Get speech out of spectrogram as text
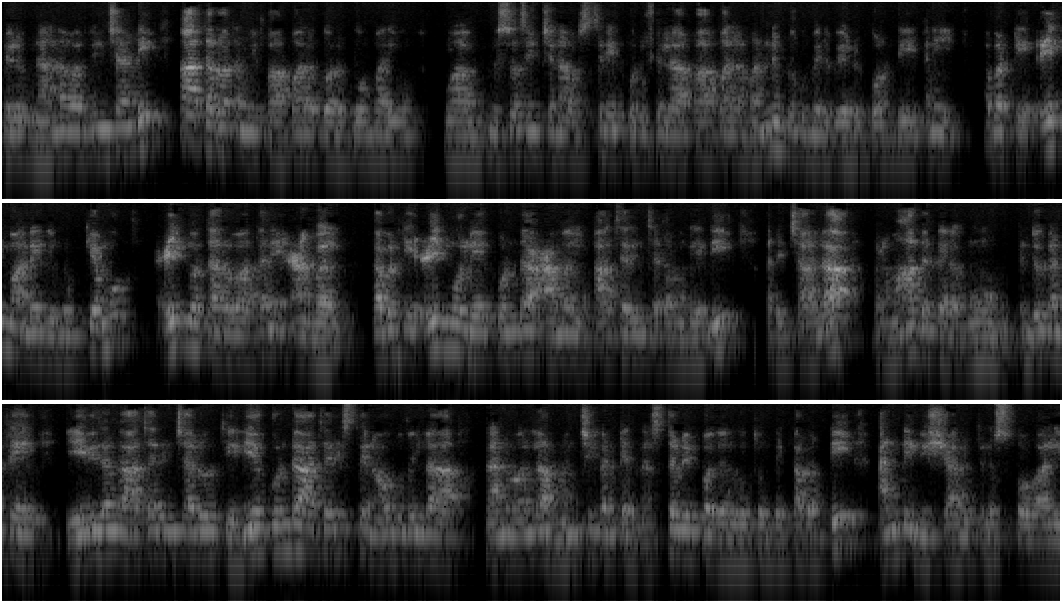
మీరు జ్ఞానం వర్ధించండి ఆ తర్వాత మీ పాపాల కొరకు మరియు విశ్వసించిన స్త్రీ పురుషుల పాపాల మన్నింపుకు మీరు వేడుకోండి అని. కాబట్టి ఇల్మ్ అనేది ముఖ్యము. ఇల్ము తర్వాతనే అమల్. కాబట్టి ఇల్ము లేకుండా అమల్ ఆచరించడం అనేది అది చాలా ప్రమాదకరము. ఎందుకంటే ఏ విధంగా ఆచరించాలో తెలియకుండా ఆచరిస్తే నౌదుబిల్లా దానివల్ల మంచి కంటే నష్టం ఎక్కువ జరుగుతుంది కాబట్టి అన్ని విషయాలు తెలుసుకోవాలి.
